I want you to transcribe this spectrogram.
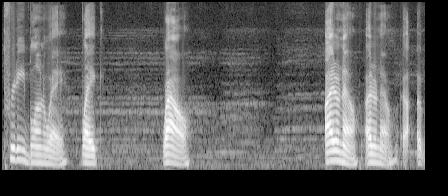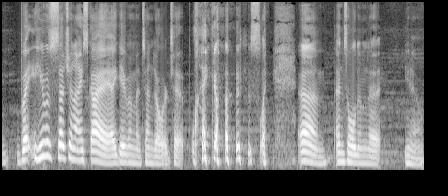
pretty blown away. Like, wow. I don't know. I don't know. Uh, but he was such a nice guy. I gave him a $10 tip. Like, I was like, um, and told him that, you know,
